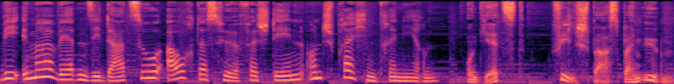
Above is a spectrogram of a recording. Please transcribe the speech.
Wie immer werden Sie dazu auch das Hörverstehen und Sprechen trainieren. Und jetzt viel Spaß beim Üben.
